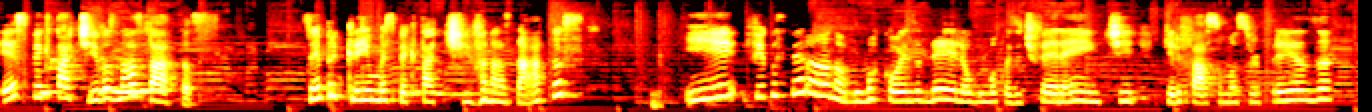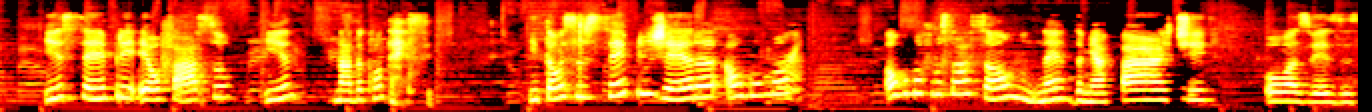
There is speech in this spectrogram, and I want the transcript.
expectativas nas datas. Sempre crio uma expectativa nas datas e fico esperando alguma coisa dele, alguma coisa diferente, que ele faça uma surpresa. E sempre eu faço e nada acontece. Então isso sempre gera alguma alguma frustração, né, da minha parte, ou às vezes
